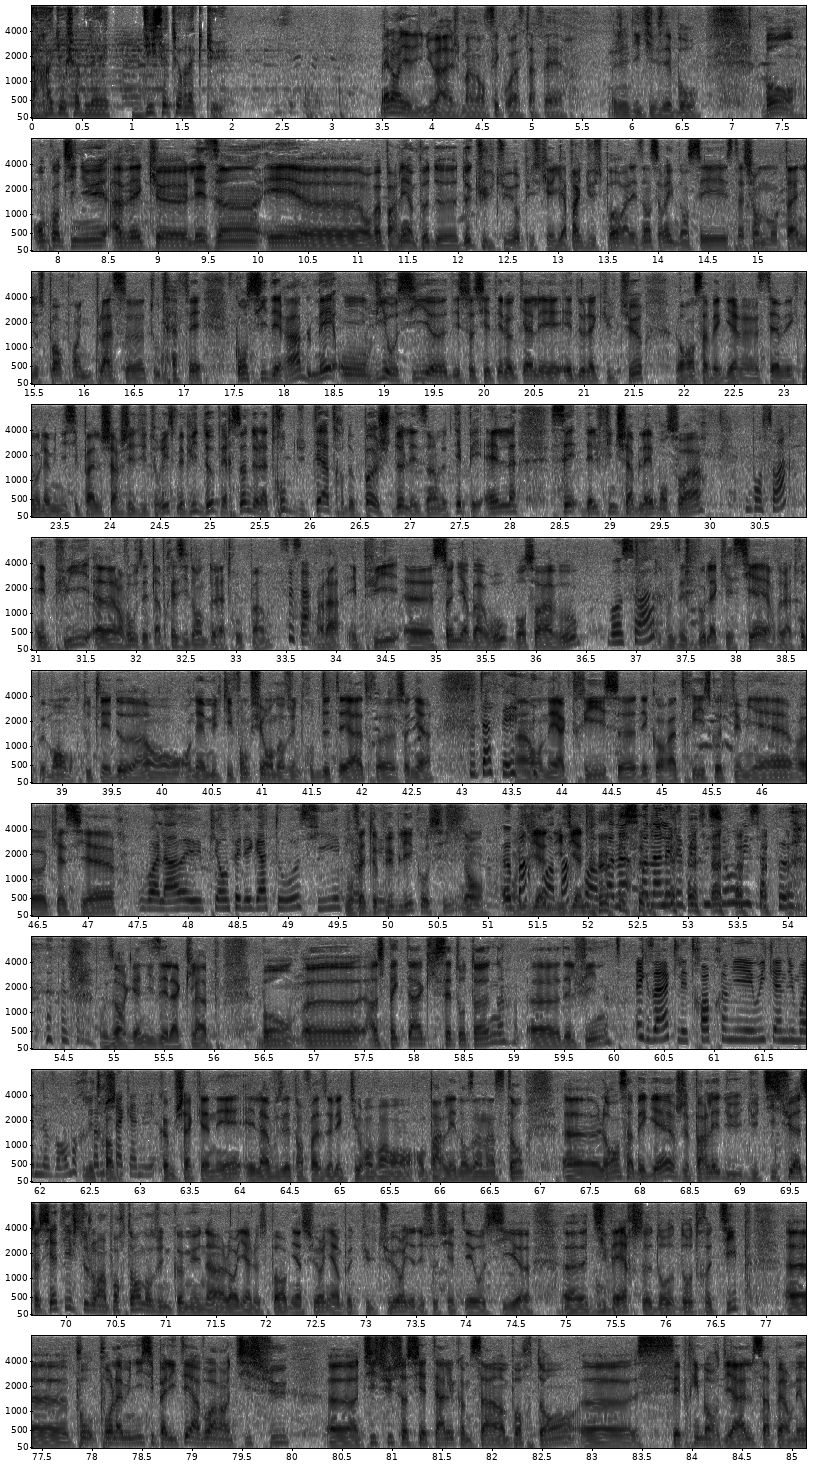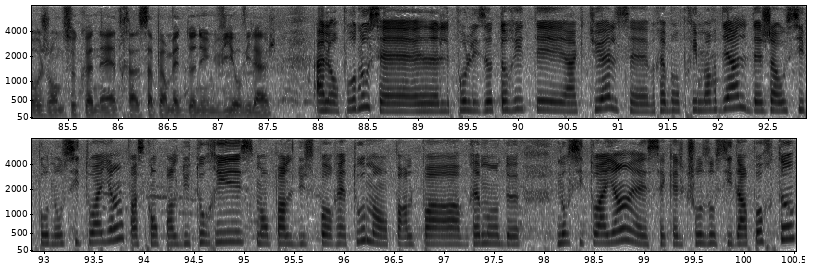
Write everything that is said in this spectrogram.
Radio Chablais, 17h L'Actu. Mais alors, il y a des nuages maintenant. C'est quoi cette affaire? J'ai dit qu'il faisait beau. Bon, on continue avec euh, les uns et euh, on va parler un peu de, culture puisqu'il n'y a pas que du sport à les uns. C'est vrai que dans ces stations de montagne, le sport prend une place euh, tout à fait considérable, mais on vit aussi des sociétés locales et, de la culture. Laurence Abéguer est restée avec nous, la municipale chargée du tourisme, et puis deux personnes de la troupe du théâtre de poche de les uns, le TPL. C'est Delphine Chablais. Bonsoir. Bonsoir, Et puis, euh, alors vous, vous êtes la présidente de la troupe. Hein. c'est ça. Voilà. Et puis, euh, Sonia Barou, bonsoir à vous. Bonsoir. Vous êtes vous la caissière de la troupe, membre toutes les deux. Hein. On, on est à multifonction dans une troupe de théâtre, euh, Sonia. Tout à fait. Hein, on est actrice, euh, décoratrice, costumière, euh, caissière. Voilà, et puis on fait des gâteaux aussi. Et puis Vous on faites le fait- public aussi? Non. Euh, Bon, parfois, ils viennent, ils viennent. parfois. Pendant, pendant les répétitions, oui, ça peut. Vous organisez la clap. Bon, euh, un spectacle cet automne, euh, Delphine, Exact, les trois premiers week-ends du mois de novembre, Les comme trois- chaque année. comme chaque année. Et là, vous êtes en phase de lecture. On va en, en parler dans un instant. Euh, Laurence Abéguer, je parlais du, tissu associatif, c'est toujours important dans une commune. hein. Alors, il y a le sport, bien sûr, il y a un peu de culture, il y a des sociétés aussi euh, euh, diverses, d'au- d'autres types. Pour, la municipalité, avoir un tissu, un tissu sociétal comme ça important, c'est primordial. Ça permet aux gens de se connaître, ça permet de donner une vie au village. Alors pour nous, pour les autorités actuelles, c'est vraiment primordial. Déjà aussi pour nos citoyens, parce qu'on parle du tourisme, on parle du sport et tout, mais on parle pas vraiment de nos citoyens et c'est quelque chose aussi d'important.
